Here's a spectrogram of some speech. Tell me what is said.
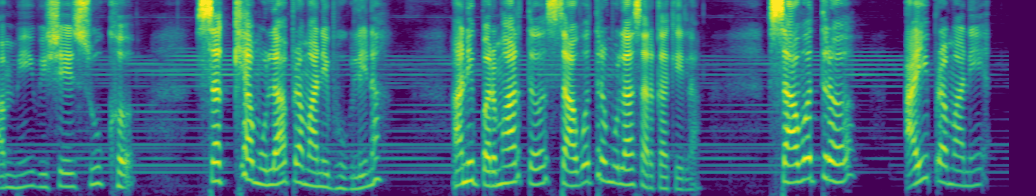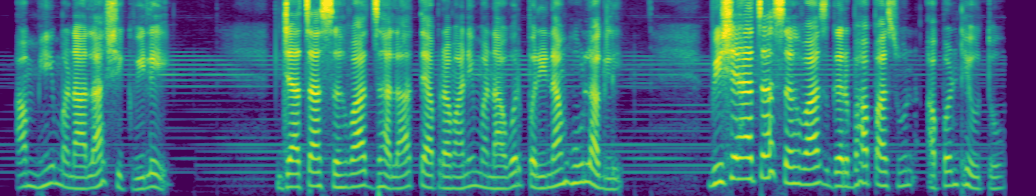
आम्ही विषय सुख सख्या मुलाप्रमाणे भोगले ना? आणि परमार्थ सावत्र मुलासारखा केला. सावत्र आईप्रमाणे आम्ही मनाला शिकविले. ज्याचा सहवास झाला त्याप्रमाणे मनावर परिणाम होऊ लागले. विषयाचा सहवास गर्भापासून आपण ठेवतो.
